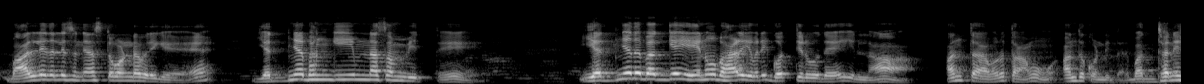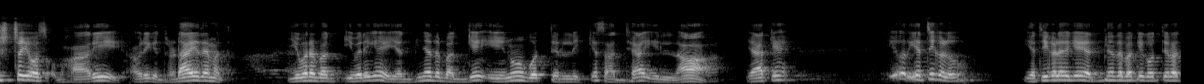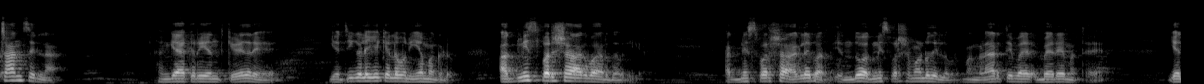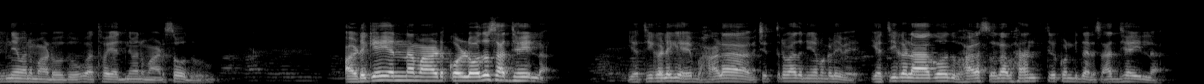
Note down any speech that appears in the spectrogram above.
ಬಾಲ್ಯದಲ್ಲಿ ಸನ್ಯಾಸ ತಗೊಂಡವರಿಗೆ ಯಜ್ಞಭಂಗೀಂನ ಸಂವಿತ್ತೆ. ಯಜ್ಞದ ಬಗ್ಗೆ ಏನೂ ಬಹಳ ಇವರಿಗೆ ಗೊತ್ತಿರುವುದೇ ಇಲ್ಲ ಅಂತ ಅವರು ತಾವು ಅಂದುಕೊಂಡಿದ್ದಾರೆ. ಬದ್ಧನಿಷ್ಠೆಯೋ ಭಾರಿ ಅವರಿಗೆ ದೃಢ ಇದೆ ಮತ್ತೆ. ಇವರ ಬಗ್, ಇವರಿಗೆ ಯಜ್ಞದ ಬಗ್ಗೆ ಏನೂ ಗೊತ್ತಿರಲಿಕ್ಕೆ ಸಾಧ್ಯ ಇಲ್ಲ. ಯಾಕೆ? ಇವರು ಯತಿಗಳು. ಯತಿಗಳಿಗೆ ಯಜ್ಞದ ಬಗ್ಗೆ ಗೊತ್ತಿರೋ ಚಾನ್ಸ್ ಇಲ್ಲ. ಹಂಗ್ಯಾಕ್ರಿ ಅಂತ ಕೇಳಿದರೆ, ಯತಿಗಳಿಗೆ ಕೆಲವು ನಿಯಮಗಳು. ಅಗ್ನಿಸ್ಪರ್ಶ ಆಗಬಾರ್ದು ಅವರಿಗೆ. ಅಗ್ನಿಸ್ಪರ್ಶ ಆಗಲೇಬಾರ್ದು. ಎಂದೂ ಅಗ್ನಿಸ್ಪರ್ಶ ಮಾಡೋದಿಲ್ಲ ಅವರು. ಮಂಗಳಾರತಿ ಬೇರೆ ಮತ್ತೆ. ಯಜ್ಞವನ್ನು ಮಾಡೋದು ಅಥವಾ ಯಜ್ಞವನ್ನು ಮಾಡಿಸೋದು. ಅಡುಗೆಯನ್ನು ಮಾಡಿಕೊಳ್ಳೋದು ಸಾಧ್ಯ ಇಲ್ಲ. ಯತಿಗಳಿಗೆ ಬಹಳ ವಿಚಿತ್ರವಾದ ನಿಯಮಗಳಿವೆ. ಯತಿಗಳಾಗೋದು ಬಹಳ ಸುಲಭ ಅಂತ ತಿಳ್ಕೊಂಡಿದ್ದಾರೆ. ಸಾಧ್ಯ ಇಲ್ಲ.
